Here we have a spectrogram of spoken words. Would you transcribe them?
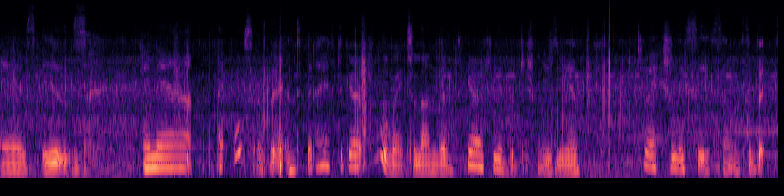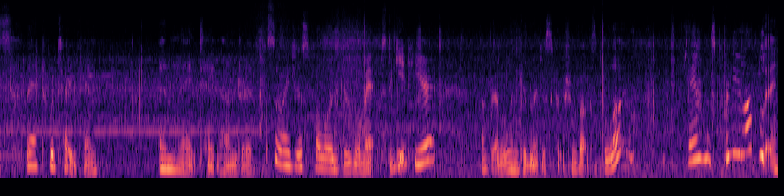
as is. And now I also learned that I have to go all the way to London to go to the British Museum to actually see some of the bits that were taken in the 1800s. So I just followed Google Maps to get here. I've got a link in the description box below. And it's pretty lovely.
